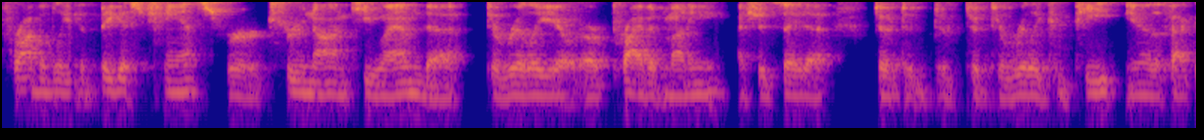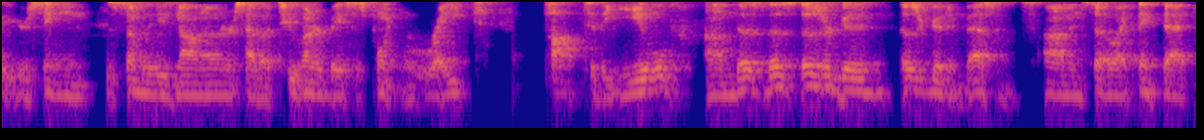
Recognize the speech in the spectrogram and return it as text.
probably the biggest chance for true non-QM to to really or, or private money, I should say, to, to to to to really compete. You know, the fact that you're seeing some of these non-owners have a 200 basis point rate pop to the yield. Um, those those those are good. Those are good investments. Um, and so I think that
